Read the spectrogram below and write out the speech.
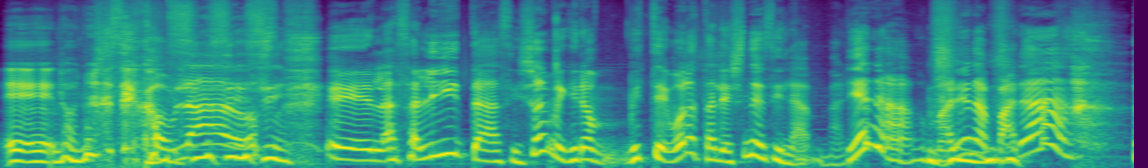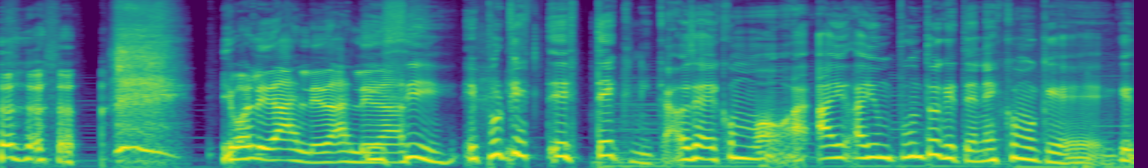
eh, los nenes enjaulados, Sí, sí, sí. eh, las alitas. Y yo me quiero, viste, vos lo estás leyendo y decís, la Mariana, Mariana, pará. y vos le das, le das, le Y das. sí, es porque es, es técnica. O sea, es como. Hay, hay un punto que tenés como que, que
